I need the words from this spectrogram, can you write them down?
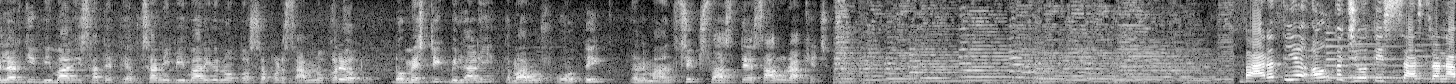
એલર્જી બીમારી સાથે ફેફસાની બીમારીઓનો પણ સફળ સામનો કર્યો હતો. ડોમેસ્ટિક બિલાડી તમારું ભૌતિક અને માનસિક સ્વાસ્થ્ય સારું રાખે છે. ભારતીય અંક જ્યોતિષ શાસ્ત્રના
